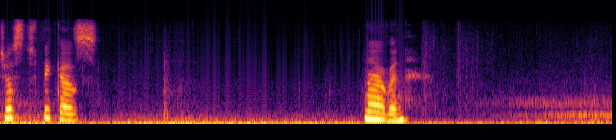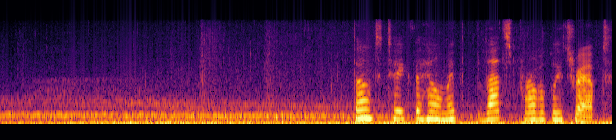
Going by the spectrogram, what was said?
Just because. Now then. Don't take the helmet, that's probably trapped.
